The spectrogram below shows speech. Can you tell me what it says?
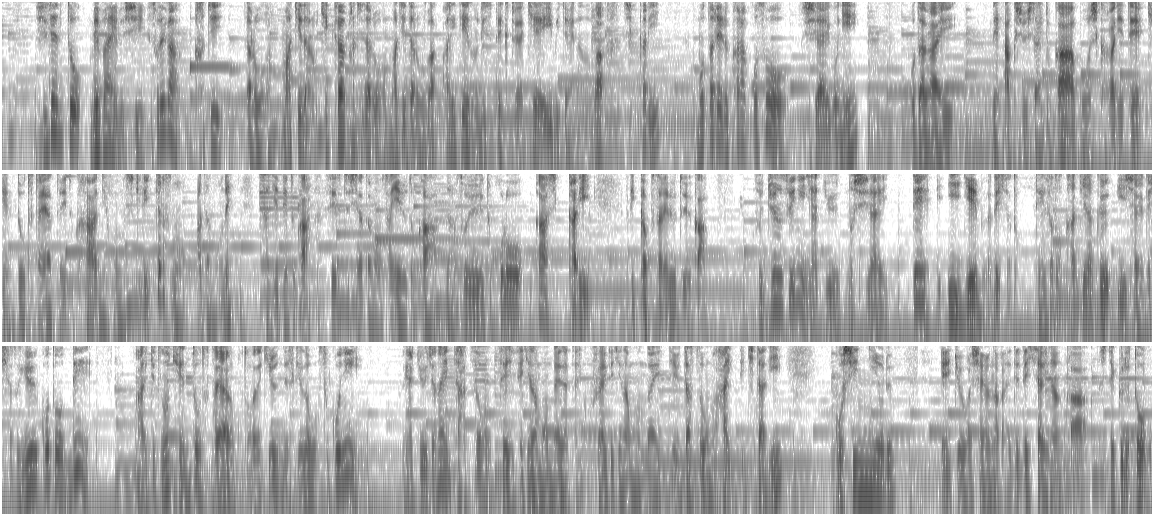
自然と芽生えるしそれが勝ちだろうが負けだろう結果が勝ちだろうが負けだろうが相手へのリスペクトや敬意みたいなのがしっかり持たれるからこそ試合後にお互い、ね、握手したりとか帽子掲げて健闘をたたえ合ったりとか日本式で言ったらその頭をね下げてとか成立して頭を下げるとかなんかそういうところがしっかりピックアップされるというか純粋に野球の試合でいいゲームができたと。点差とか関係なくいい試合ができたということで相手との健闘をたたえ合うことができるんですけどそこに野球じゃない雑音政治的な問題だったり国際的な問題っていう雑音が入ってきたり誤審による影響が試合の中で出てきたりなんかしてくると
